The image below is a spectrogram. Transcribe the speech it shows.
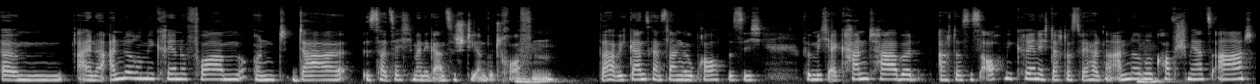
ähm, eine andere Migräneform und da ist tatsächlich meine ganze Stirn betroffen. Mhm. Da habe ich ganz, ganz lange gebraucht, bis ich für mich erkannt habe, ach, das ist auch Migräne. Ich dachte, das wäre halt eine andere mhm. Kopfschmerzart.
